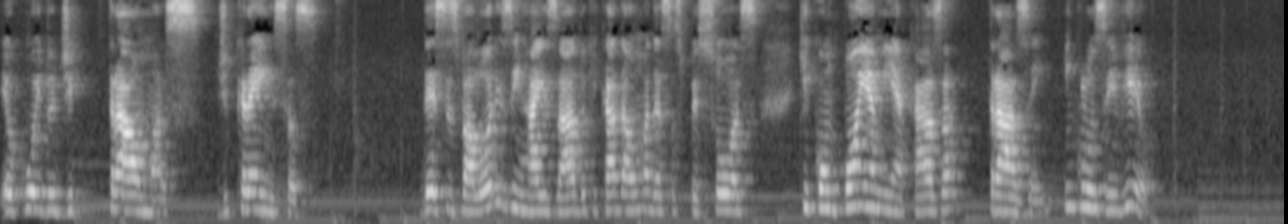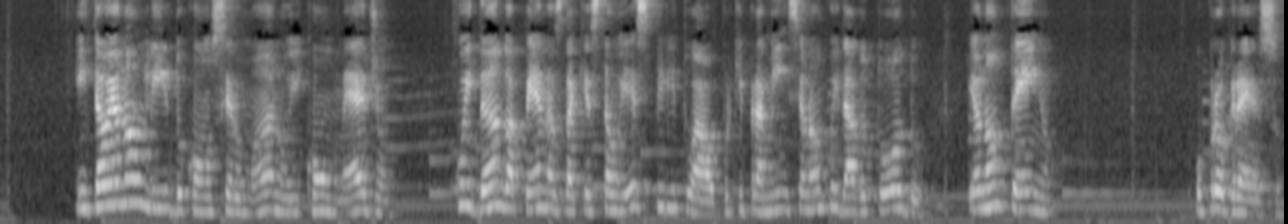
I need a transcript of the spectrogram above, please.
eu cuido de traumas, de crenças, desses valores enraizados que cada uma dessas pessoas que compõem a minha casa trazem, inclusive eu. Então eu não lido com o ser humano e com o médium cuidando apenas da questão espiritual, porque para mim, se eu não cuidar do todo, eu não tenho o progresso.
